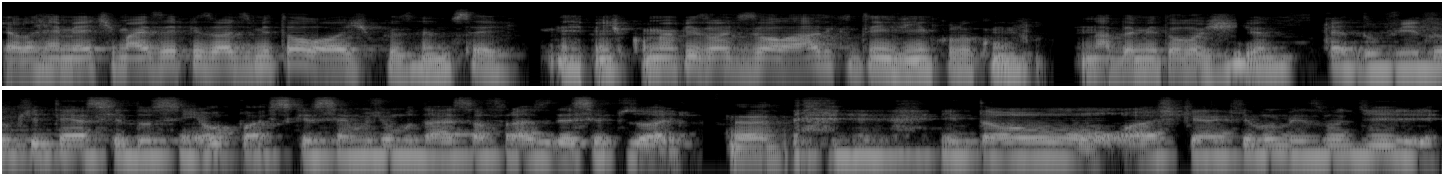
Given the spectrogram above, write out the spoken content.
ela remete mais a episódios mitológicos, né? Não sei. De repente, como é um episódio isolado que não tem vínculo com nada da mitologia. Né? É, duvido que tenha sido assim, opa, esquecemos de mudar essa frase desse episódio. É. então, acho que é aquilo mesmo de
